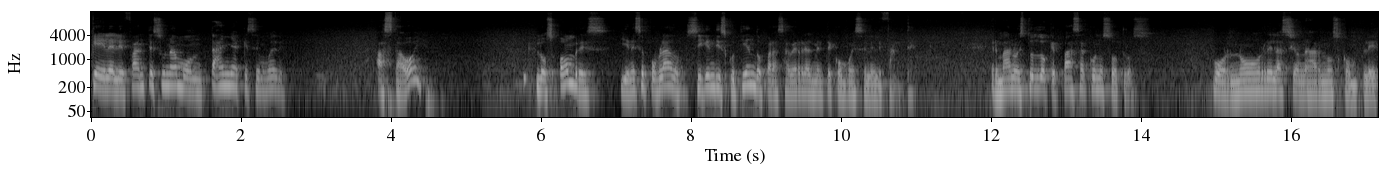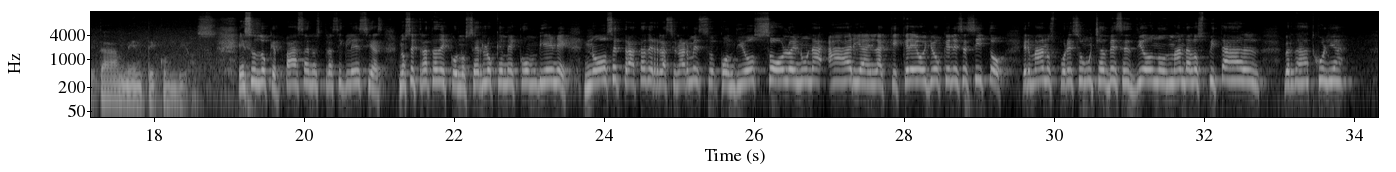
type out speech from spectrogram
que el elefante es una montaña que se mueve. Hasta hoy, los hombres y en ese poblado siguen discutiendo para saber realmente cómo es el elefante. Hermano, esto es lo que pasa con nosotros por no relacionarnos completamente con Dios. Eso es lo que pasa en nuestras iglesias. No se trata de conocer lo que me conviene. No se trata de relacionarme con Dios solo en una área en la que creo yo que necesito. Hermanos, por eso muchas veces Dios nos manda al hospital, ¿verdad, Julia?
